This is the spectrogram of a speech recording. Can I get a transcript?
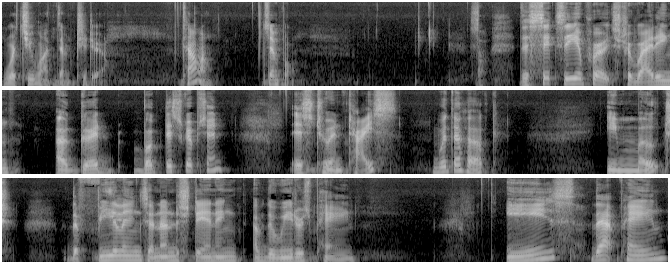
what you want them to do. Tell them. Simple. The 6E approach to writing a good book description is to entice with a hook, emote the feelings and understanding of the reader's pain, ease that pain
